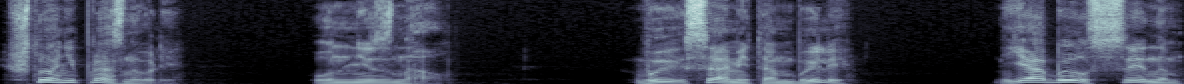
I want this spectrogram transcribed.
Что они праздновали? Он не знал. Вы сами там были? Я был с сыном.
